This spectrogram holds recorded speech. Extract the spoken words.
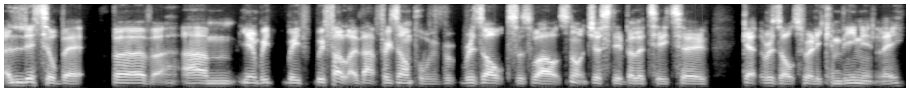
a little bit further. Um, you know, we we we felt like that, for example, with results as well. It's not just the ability to get the results really conveniently,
